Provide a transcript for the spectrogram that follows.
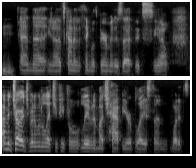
Mhm. And, uh, you know, that's kind of the thing with Pyramid is that it's, you know, I'm in charge, but I'm going to let you people live in a much happier place than what it's,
